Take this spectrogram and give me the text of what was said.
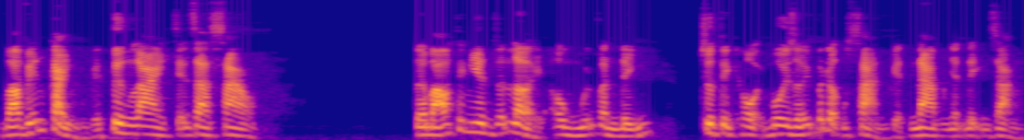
Và viễn cảnh về tương lai sẽ ra sao? Tờ báo Thanh niên dẫn lời ông Nguyễn Văn Đính, Chủ tịch Hội Môi giới Bất động sản Việt Nam nhận định rằng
